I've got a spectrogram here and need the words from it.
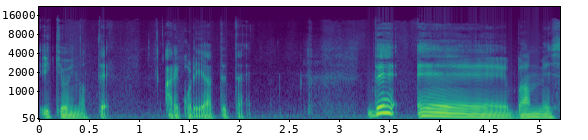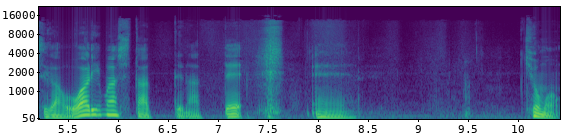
う勢いに乗ってあれこれやってたいで、えー、晩飯が終わりましたってなって、えー、今日も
